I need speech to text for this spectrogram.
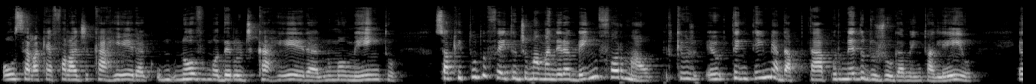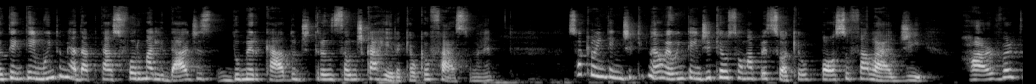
Ou se ela quer falar de carreira, um novo modelo de carreira no momento. Só que tudo feito de uma maneira bem informal. Porque eu, eu tentei me adaptar, por medo do julgamento alheio, eu tentei muito me adaptar às formalidades do mercado de transição de carreira, que é o que eu faço, né? Só que eu entendi que não, eu entendi que eu sou uma pessoa que eu posso falar de Harvard,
